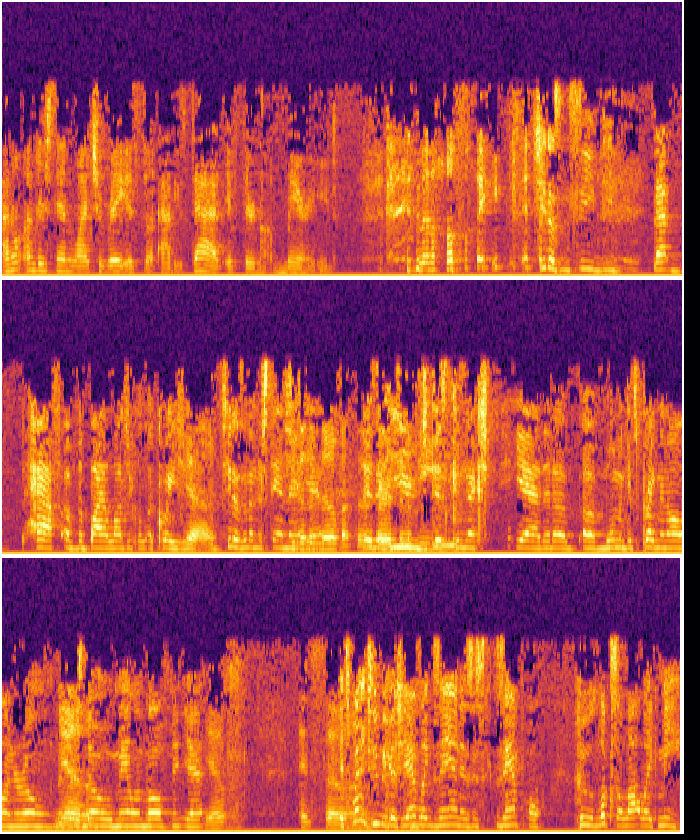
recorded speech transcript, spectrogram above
I don't understand why Chure is still Abby's dad if they're not married. and then I was like, She doesn't see the that half of the biological equation. Yeah. She doesn't understand she that She doesn't yet. know about the There's a the huge bees. disconnection. Yeah, that a, a woman gets pregnant all on her own. That there's no male involvement yet. Yep. And so It's funny too because she has like Zan as this example, who looks a lot like me.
